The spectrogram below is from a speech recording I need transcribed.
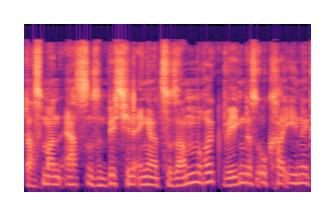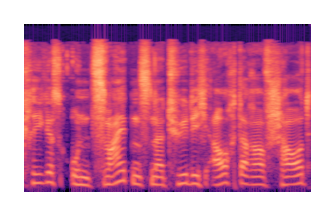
dass man erstens ein bisschen enger zusammenrückt wegen des Ukraine-Krieges und zweitens natürlich auch darauf schaut,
